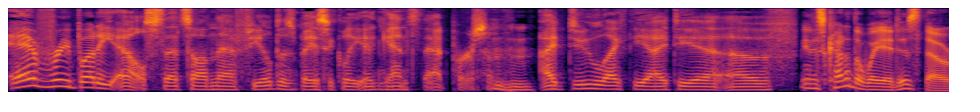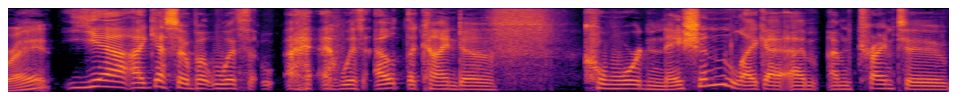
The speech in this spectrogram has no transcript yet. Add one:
everybody else that's on that field is basically against that person mm-hmm. i do like the idea of I mean, it's kind of the way it is though right yeah i guess so but with without the kind of coordination. Like I, I'm I'm trying to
